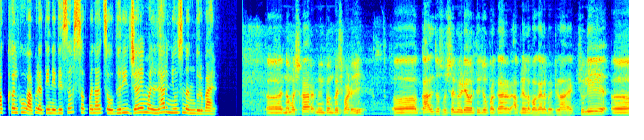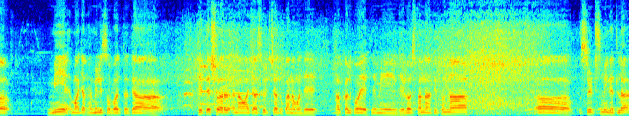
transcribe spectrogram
अक्कलकुवा प्रतिनिधीसह सपना चौधरी जय मल्हार न्यूज नंदुरबार. नमस्कार मी पंकज पाडवी. काल जो सोशल मीडियावरती जो प्रकार आपल्याला बघायला भेटला ॲक्च्युली मी माझ्या फॅमिलीसोबत त्या केतेश्वर नावाच्या स्वीटच्या दुकानामध्ये अक्कलकोवा येथे मी गेलो असताना तिथून स्वीट्स मी घेतलं.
